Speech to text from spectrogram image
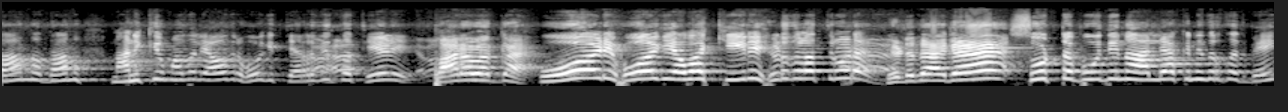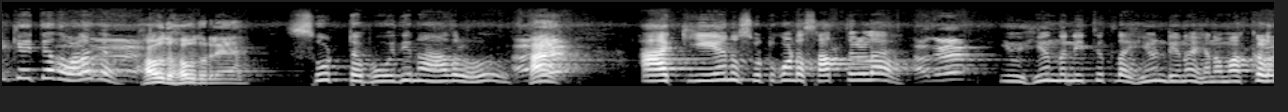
ದಾನ ದಾನ. ನನಗೆ ಮೊದಲು ಯಾವ್ದ್ರ ಹೋಗಿ ತೆರೆದಿತ್ತ ಹೇಳಿ. ಪಾರವಕ್ಕ. ಓಡಿ ಹೋಗಿ ಅವ ಕೀಲಿ ಹಿಡಿದಳತ್ ನೋಡ. ಹಿಡಿದಾಗ? ಸುಟ್ಟ ಬೂದಿನ ಅಲ್ಯಾಕ ನಿಂದಿರ್ತದ? ಬೆಂಕಿ ಐತಿ ಅದ ಒಳಗ. ಹೌದು ಹೌದ್ರಿ ಸುಟ್ಟ ಬೂದಿನ ಆದಳು. ಆಕಿ ಏನು ಸುಟ್ಕೊಂಡ ಸತ್ತಳ? ಇವ್ ಹಿಂದ್ ನಿಂತಿತ್ಲ ಹಿಂಡಿನ ಹೆಣ್ಮಕ್ಳು.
